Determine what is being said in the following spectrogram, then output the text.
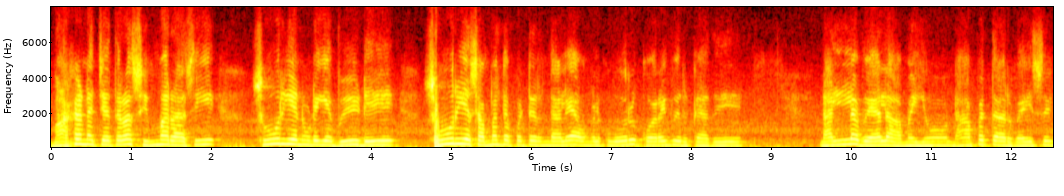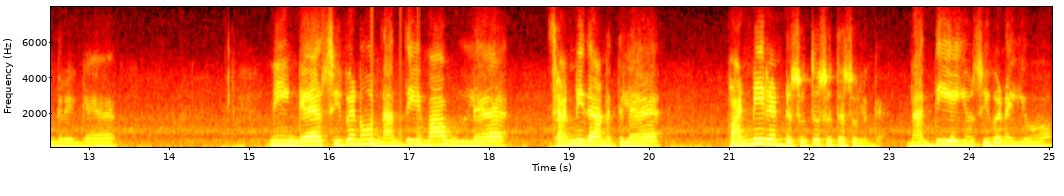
மக நட்சத்திரம் சிம்ம ராசி சூரியனுடைய வீடு சூரிய சம்பந்தப்பட்டிருந்தாலே அவங்களுக்கு ஒரு குறைவு இருக்காது. நல்ல வேலை அமையும். நாற்பத்தாறு வயசுங்கிறீங்க. நீங்கள் சிவனும் நந்தியுமா உள்ள சன்னிதானத்தில் பன்னிரெண்டு சுற்று சுத்த சொல்லுங்கள் நந்தியையும் சிவனையும்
